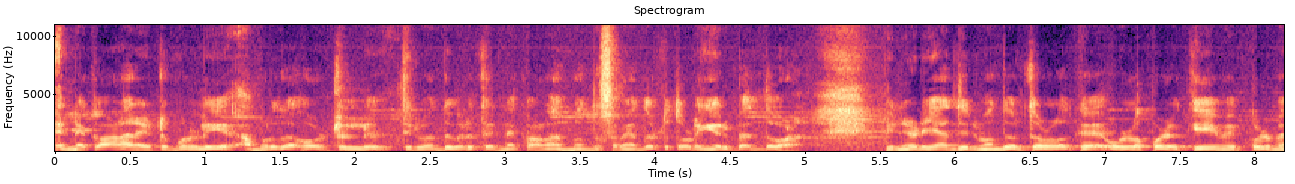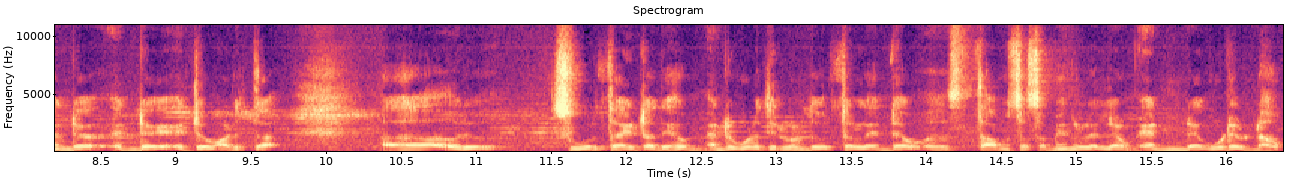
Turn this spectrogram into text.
എന്നെ കാണാനായിട്ട് മുരളി അമൃത ഹോട്ടലിൽ തിരുവനന്തപുരത്ത് എന്നെ കാണാൻ വന്ന സമയം തൊട്ട് തുടങ്ങിയൊരു ബന്ധമാണ്. പിന്നീട് ഞാൻ തിരുവനന്തപുരത്തുള്ളൊക്കെ ഉള്ളപ്പോഴൊക്കെയും ഇപ്പോഴും എന്റെ എന്റെ ഏറ്റവും അടുത്ത ഒരു സുഹൃത്തായിട്ട് അദ്ദേഹം എന്റെ കൂടെ തിരുവനന്തപുരത്തുള്ള എന്റെ താമസ സമയങ്ങളിലെല്ലാം എന്റെ കൂടെ ഉണ്ടാവും.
